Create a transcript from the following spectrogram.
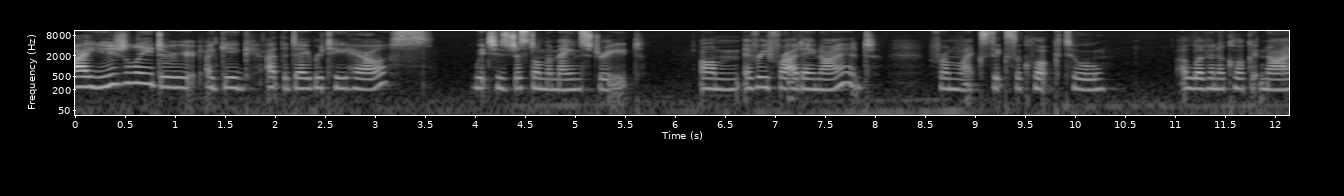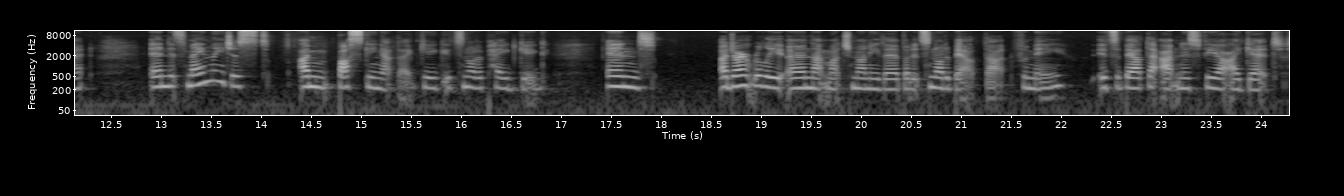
I usually do a gig at the Dayboro Tea House, which is just on the main street, um, every Friday night from like six o'clock till eleven o'clock at night. And it's mainly just I'm busking at that gig. It's not a paid gig. And I don't really earn that much money there, but it's not about that for me. It's about the atmosphere I get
